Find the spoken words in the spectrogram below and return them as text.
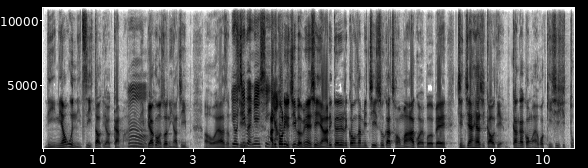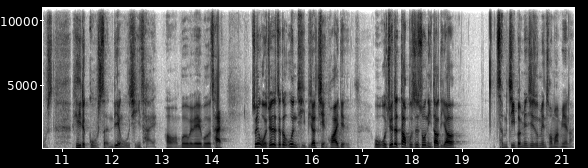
你你要问你自己到底要干嘛？嗯、你你不要跟我说你要基哦，我要什么？有基本面信仰。啊，你讲你有基本面的信仰，啊，你跟你讲什么技术跟筹码啊，过来无呗，真正还是高点。刚刚讲哎，我其实是赌，迄个股神练武奇才哦，无呗无菜。所以我觉得这个问题比较简化一点，我我觉得倒不是说你到底要什么基本面、技术面、筹码面啊，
